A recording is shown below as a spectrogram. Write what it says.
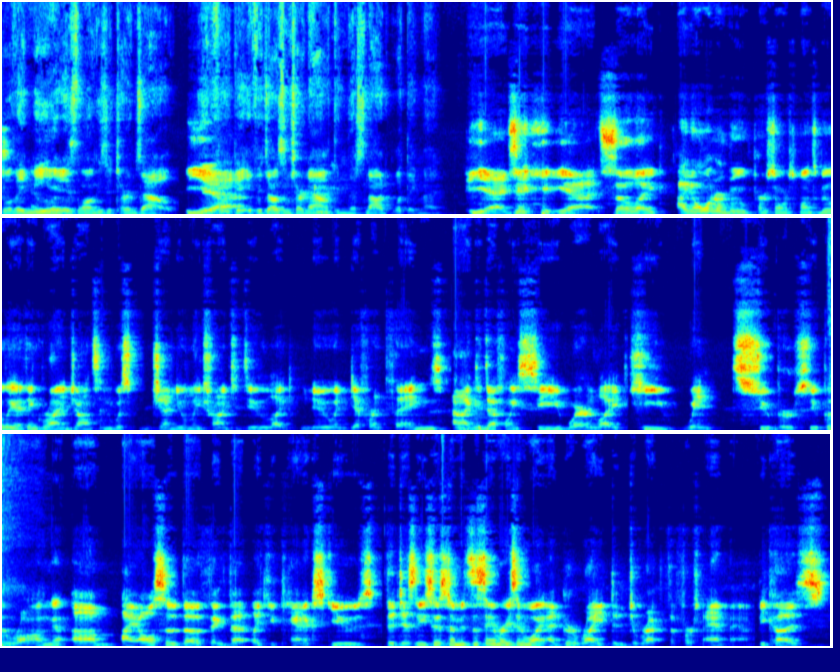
Well, they mean it as long as it turns out. Yeah, If it, if it doesn't turn out, then that's not what they meant. Yeah, exactly. Yeah. So like I don't want to remove personal responsibility. I think Rian Johnson was genuinely trying to do like new and different things. And I could Mhm. definitely see where like he went super, super wrong. Um, I also though think that like you can't excuse the Disney system. It's the same reason why Edgar Wright didn't direct the first Ant Man because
